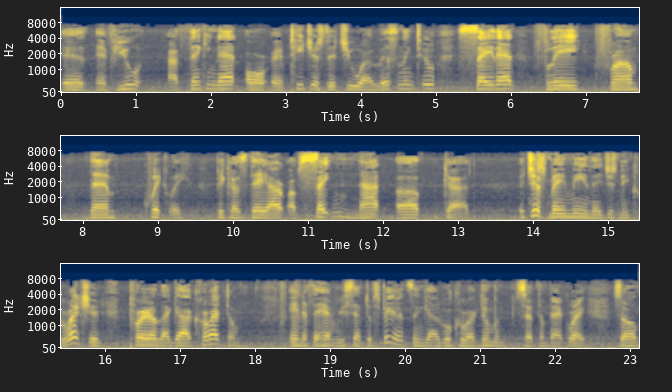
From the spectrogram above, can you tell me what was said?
is, if you are thinking that, or if teachers that you are listening to say that, flee from them quickly. Because they are of Satan, not of God. It just may mean they just need correction, prayer that God correct them. And if they have receptive spirits, then God will correct them and set them back right. So,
